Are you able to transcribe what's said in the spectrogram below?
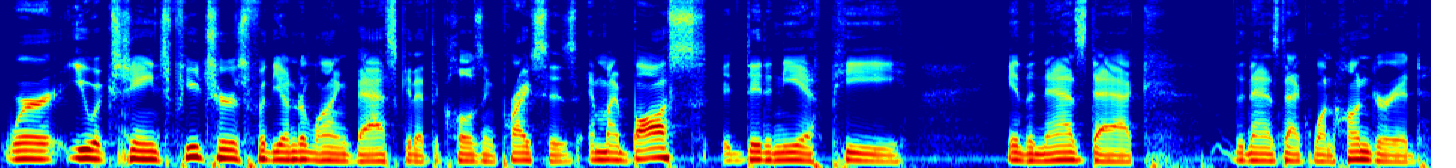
where you exchange futures for the underlying basket at the closing prices. And my boss did an EFP in the NASDAQ, the NASDAQ 100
